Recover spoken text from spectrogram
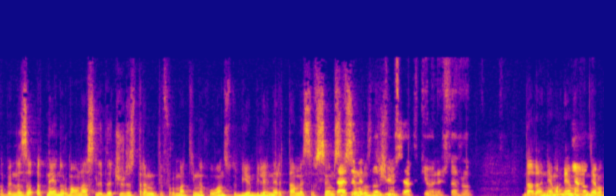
Абе, на Запад не е нормално. Аз следа чуждестранните формати на Who Wants to be a Millionaire. Там е съвсем, Дайте съвсем не различно. сега такива неща, защото да, да, няма, няма. няма, няма.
